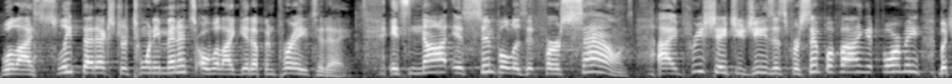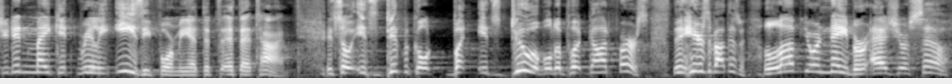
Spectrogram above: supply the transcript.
will I sleep that extra 20 minutes or will I get up and pray today? It's not as simple as it first sounds. I appreciate you, Jesus, for simplifying it for me, but you didn't make it really easy for me at, the, at that time. And so it's difficult, but it's doable to put God first. Here's about this one love your neighbor as yourself.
